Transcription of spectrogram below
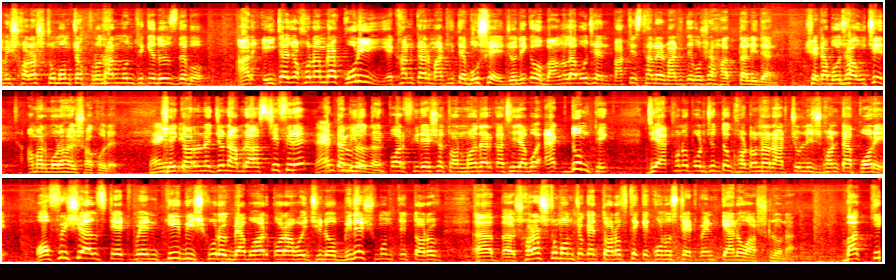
আমি স্বরাষ্ট্রমন্ত্রক প্রধানমন্ত্রীকে দোষ দেব। আর এইটা যখন আমরা করি এখানকার মাটিতে বসে যদি কেউ বাংলা বোঝেন পাকিস্তানের মাটিতে বসে হাততালি দেন সেটা বোঝা উচিত আমার মনে হয় সকলের। সেই কারণের জন্য আমরা আসছি ফিরে। একটা বিরতির পর ফিরে এসে তন্ময়দার কাছে যাব একদম ঠিক যে এখনও পর্যন্ত ঘটনার আটচল্লিশ ঘণ্টা পরে অফিসিয়াল স্টেটমেন্ট কি বিস্ফোরক ব্যবহার করা হয়েছিল? বিদেশ মন্ত্রীর তরফ স্বরাষ্ট্র মন্ত্রকের তরফ থেকে কোনো স্টেটমেন্ট কেন আসলো না? বা কি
